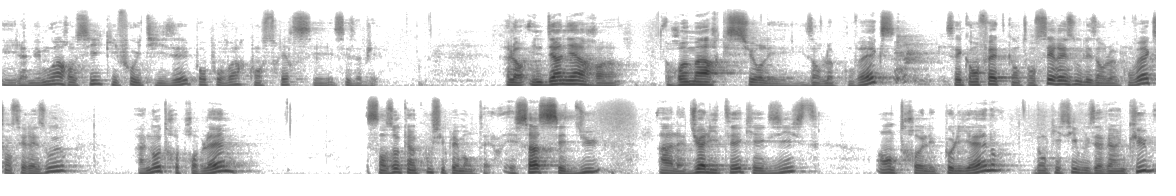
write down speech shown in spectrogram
et la mémoire aussi qu'il faut utiliser pour pouvoir construire ces objets. Alors, une dernière euh, remarque sur les enveloppes convexes, c'est qu'en fait, quand on sait résoudre les enveloppes convexes, on sait résoudre un autre problème sans aucun coût supplémentaire. Et ça, c'est dû à la dualité qui existe entre les polyèdres. Donc ici, vous avez un cube,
